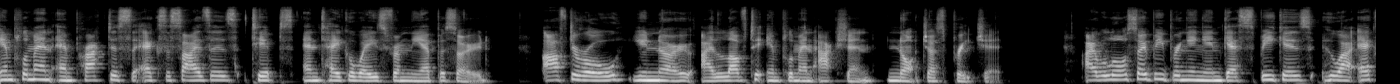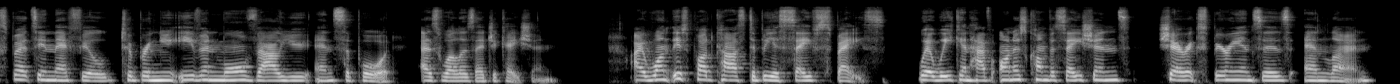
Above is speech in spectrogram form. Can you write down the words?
implement and practice the exercises, tips, and takeaways from the episode. After all, you know I love to implement action, not just preach it. I will also be bringing in guest speakers who are experts in their field to bring you even more value and support as well as education. I want this podcast to be a safe space where we can have honest conversations, share experiences, and learn.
